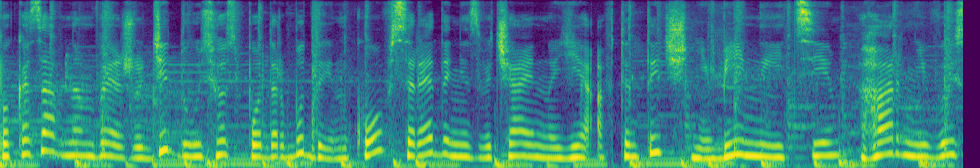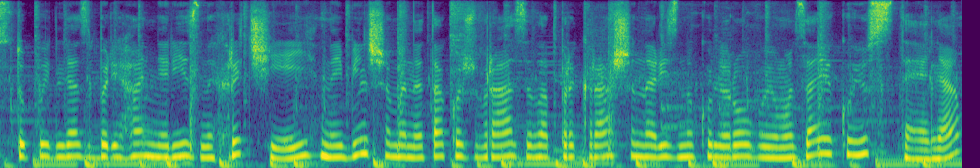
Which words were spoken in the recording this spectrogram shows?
Показав нам вежу дідусь, господар будинку. Всередині, звичайно, є автентичні бійниці, гарні виступи для зберігання різних речей. Найбільше мене також вразила прикрашена різнокольоровою мозаїкою стеля.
